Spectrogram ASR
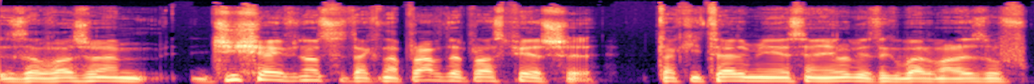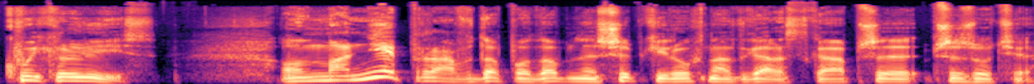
zauważyłem dzisiaj w nocy tak naprawdę po raz pierwszy. Taki termin jest, ja nie lubię tych barmarezów, quick release. On ma nieprawdopodobny szybki ruch nadgarstka przy, przy rzucie.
